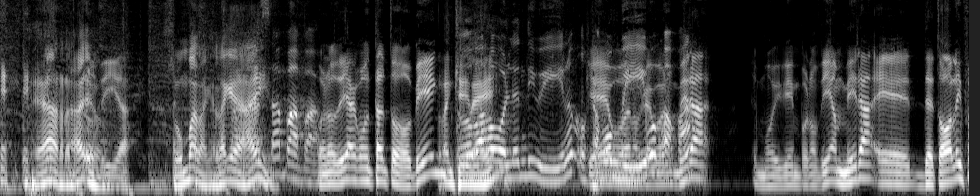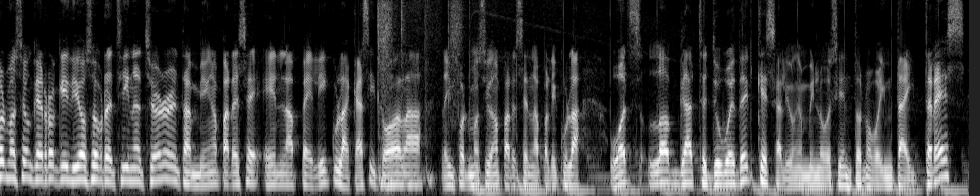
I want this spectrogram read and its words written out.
¡Eh, a rayo! Buenos días. Zúmbala, que es la que hay. Pasa, papá. Buenos días, ¿cómo están todos? ¿Bien? Todo Tranquila. bajo orden divino. Qué Estamos bueno, qué vivos, bueno. papá. Mira, muy bien, buenos días. Mira, eh, de toda la información que Rocky dio sobre Tina Turner, también aparece en la película, casi toda la, la información aparece en la película What's Love Got to Do With It, que salió en 1993.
